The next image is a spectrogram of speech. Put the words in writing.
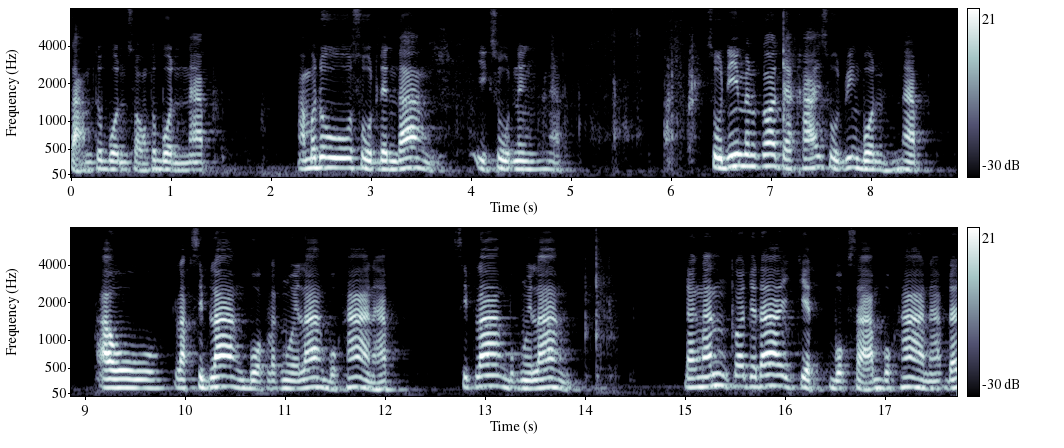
สามตัวบนสองตัวบนนะครับ เอามาดูสูตรเด่นล่างอีกสูตรหนึ่งนะครับ สูตรนี้มันก็จะคล้ายสูตรวิ่งบนนะครับเอาหลักสิบล่างบวกหลักหน่วยล่างบวกห้านะครับ สิบล่างบวกหน่วยล่าง ดังนั้นก็จะได้เจ็ดบวกสามบวกห้านะครับ ได้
